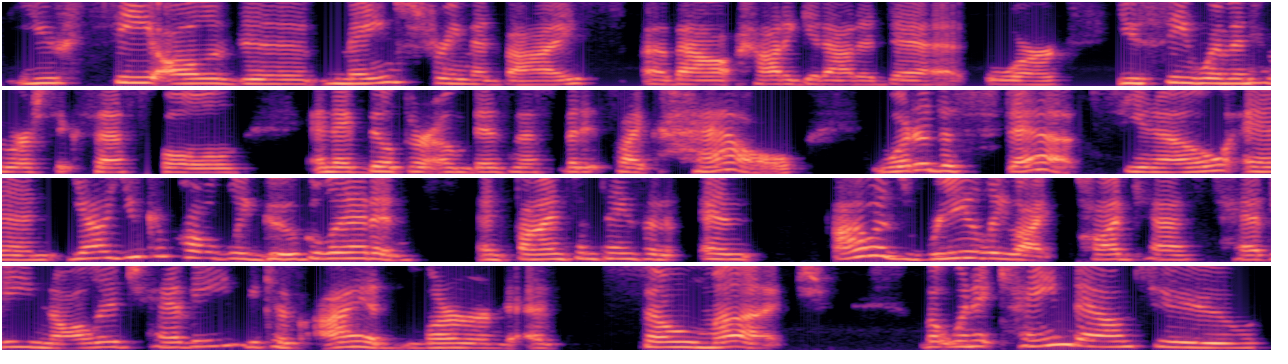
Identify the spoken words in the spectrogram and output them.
you see all of the mainstream advice about how to get out of debt or you see women who are successful and they've built their own business but it's like how what are the steps you know? And yeah you can probably google it and and find some things. And and i was really like podcast heavy knowledge heavy because i had learned as so much. But when it came down to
